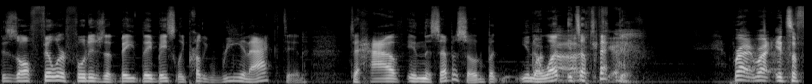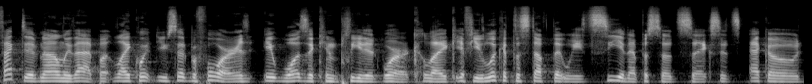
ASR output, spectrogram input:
This is all filler footage that they they basically probably reenacted to have in this episode. But you know what? It's uh, effective. Right, right. It's effective. Not only that, but like what you said before, is it was a completed work. Like if you look at the stuff that we see in episode six, it's echoed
